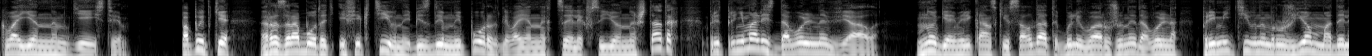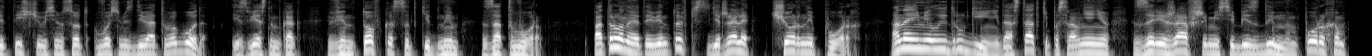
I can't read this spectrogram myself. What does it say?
к военным действиям. Попытки разработать эффективный бездымный порох для военных целей в Соединенных Штатах предпринимались довольно вяло. Многие американские солдаты были вооружены довольно примитивным ружьем модели 1889 года, известным как винтовка с откидным затвором. Патроны этой винтовки содержали черный порох. Она имела и другие недостатки по сравнению с заряжавшимися бездымным порохом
